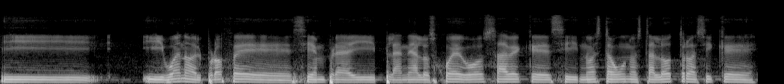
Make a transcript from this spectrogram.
y, y bueno, el profe siempre ahí planea los juegos, sabe que si no está uno está el otro, así que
